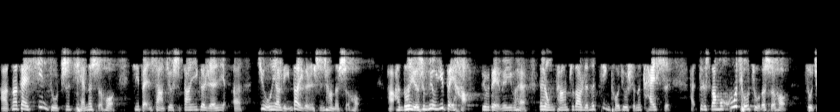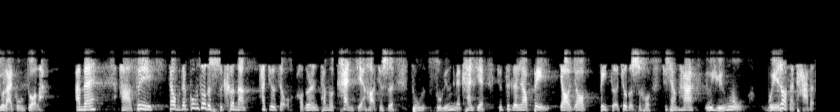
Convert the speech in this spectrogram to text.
啊，那在信主之前的时候，基本上就是当一个人呃救恩要临到一个人身上的时候，啊，很多人有时候没有预备好，对不对？没有预备好，但是我们常常知道人的尽头就是神的开始，啊，这个是当我们呼求主的时候，主就来工作了。阿门，好，所以在我们在工作的时刻呢，他就是好多人他们看见哈，就是从属灵里面看见，就这个人要被要要被得救的时候，就像他有云雾围绕在他的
